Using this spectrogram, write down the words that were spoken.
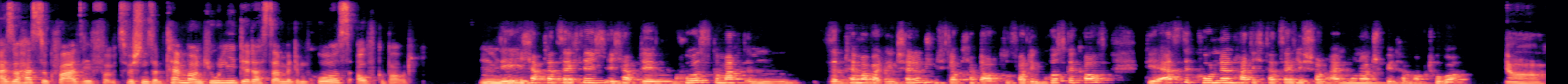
also hast du quasi zwischen September und Juli dir das dann mit dem Kurs aufgebaut? Nee, ich habe tatsächlich, ich habe den Kurs gemacht im September war die Challenge und ich glaube, ich habe da auch sofort den Kurs gekauft. Die erste Kundin hatte ich tatsächlich schon einen Monat später im Oktober. Ja,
